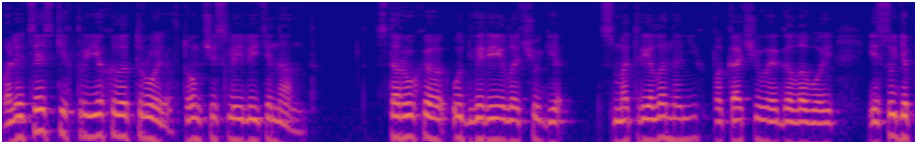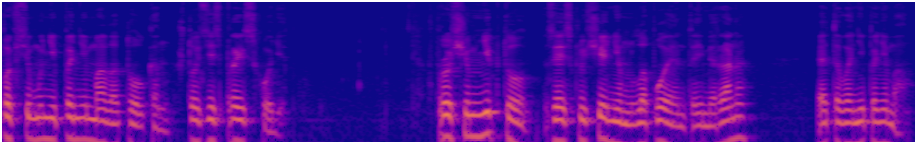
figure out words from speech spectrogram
Полицейских приехало трое, в том числе и лейтенант. Старуха у дверей лачуги смотрела на них, покачивая головой, и, судя по всему, не понимала толком, что здесь происходит. Впрочем, никто, за исключением Лапоэнта и Мирана, этого не понимал.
